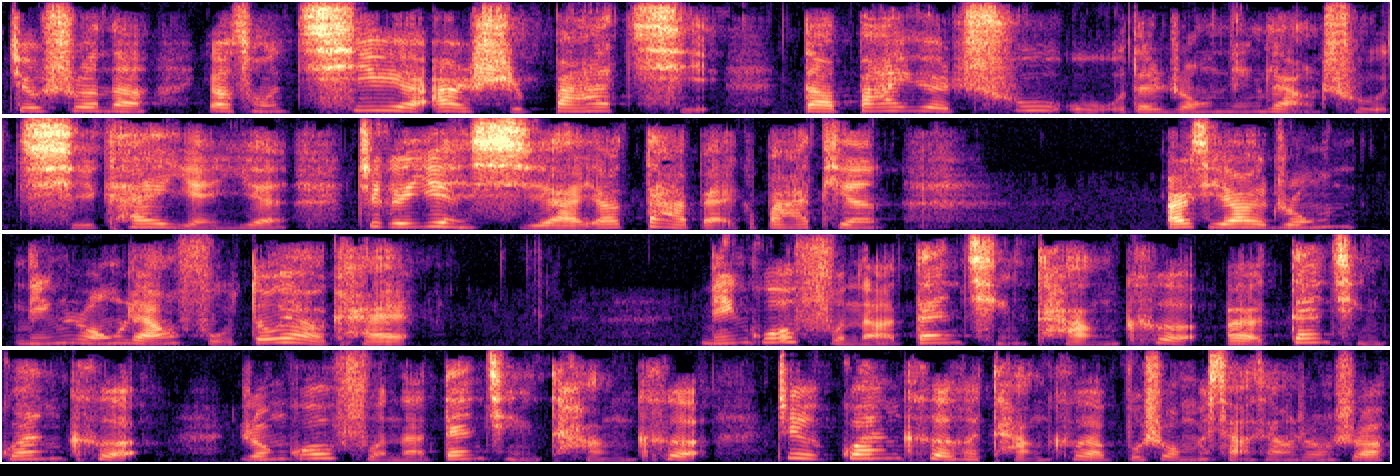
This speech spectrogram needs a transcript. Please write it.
就说呢，要从七月二十八起到八月初五的荣宁两处齐开筵宴，这个宴席啊要大摆个八天，而且要荣宁荣两府都要开。宁国府呢单请堂客，呃单请官客；荣国府呢单请堂客。这个官客和堂客不是我们想象中说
